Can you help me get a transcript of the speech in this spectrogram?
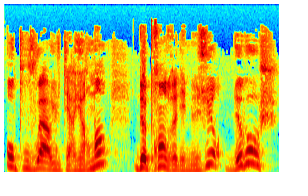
au pouvoir ultérieurement, de prendre des mesures de gauche.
